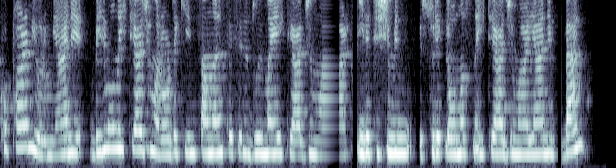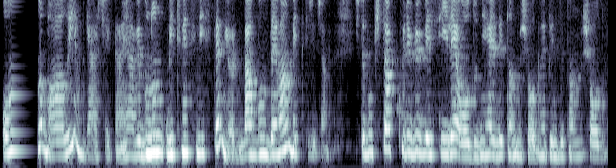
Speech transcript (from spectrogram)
koparmıyorum. Yani benim ona ihtiyacım var. Oradaki insanların sesini duymaya ihtiyacım var. İletişimin sürekli olmasına ihtiyacım var. Yani ben ona bağlıyım gerçekten yani ve bunun bitmesini istemiyorum. Ben bunu devam ettireceğim. İşte bu kitap kulübü vesile oldu. Nihal'i tanımış oldum, hepinizi tanımış oldum.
